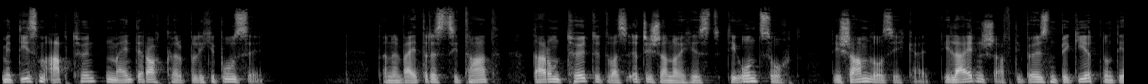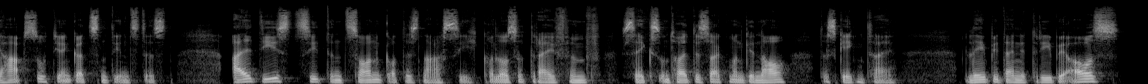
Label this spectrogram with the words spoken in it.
Mit diesem Abtöten meint er auch körperliche Buße. Dann ein weiteres Zitat. Darum tötet, was irdisch an euch ist, die Unzucht, die Schamlosigkeit, die Leidenschaft, die bösen Begierden und die Habsucht, die ein Götzendienst ist. All dies zieht den Zorn Gottes nach sich. Kolosser 3, 5, 6. Und heute sagt man genau das Gegenteil. Lebe deine Triebe aus,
